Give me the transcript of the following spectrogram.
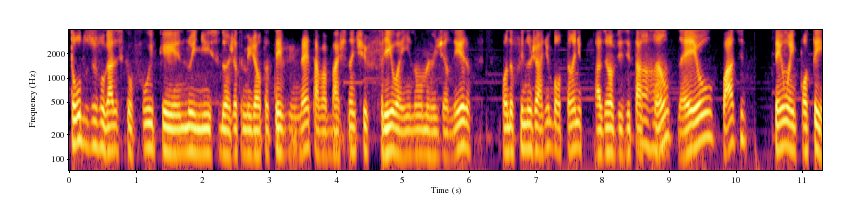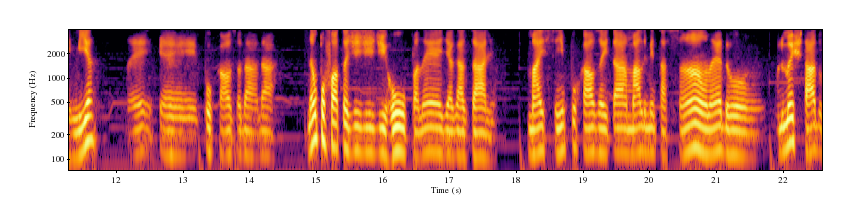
todos os lugares que eu fui, porque no início do JMJ teve, né, tava bastante frio aí no, Rio de Janeiro. Quando eu fui no Jardim Botânico fazer uma visitação, né, eu quase tenho uma hipotermia, né, é, por causa da, da não por falta de, de, de roupa, né, de agasalho, mas sim por causa aí da má alimentação, né, do, do meu estado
